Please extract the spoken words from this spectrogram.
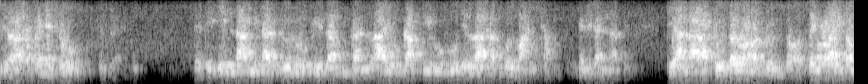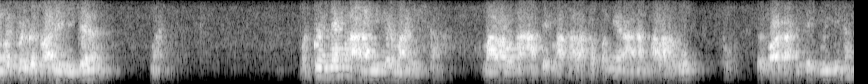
ya atau pengen itu. Jadi inna minat dulu bilang dan layu kafiruhu illa rabbul ma'isam. Ini kan Nabi. Di antara dosa ana dosa, sing ora iso mlebu kecuali mikir. Mergo wong ora mikir manis. Malah tak asik masalah kepengeranan, malah lu. Kok ora kasih kuwi kan.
